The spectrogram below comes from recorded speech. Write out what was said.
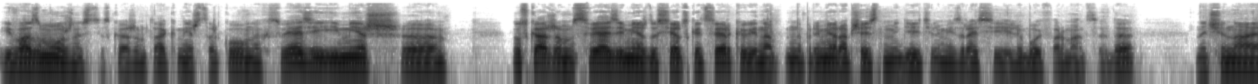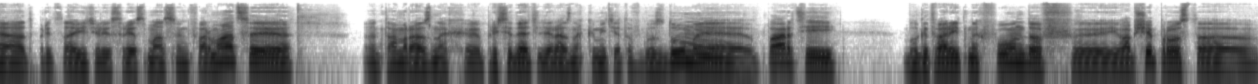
и возможности, скажем так, межцерковных связей и меж э, ну, скажем, связи между сербской церковью и, например, общественными деятелями из России, любой формации, да, начиная от представителей средств массовой информации, э, там разных э, председателей разных комитетов Госдумы, партий, благотворительных фондов э, и вообще просто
